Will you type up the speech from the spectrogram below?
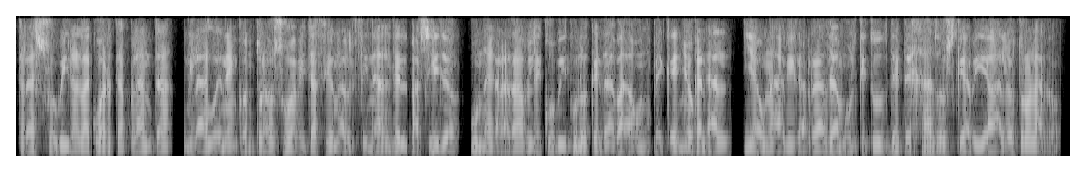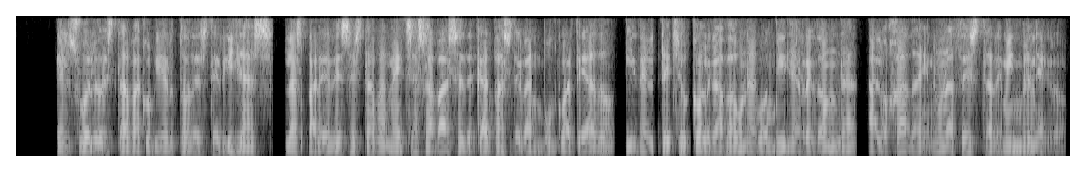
Tras subir a la cuarta planta, Glauen encontró su habitación al final del pasillo, un agradable cubículo que daba a un pequeño canal, y a una abigarrada multitud de tejados que había al otro lado. El suelo estaba cubierto de esterillas, las paredes estaban hechas a base de capas de bambú cuarteado, y del techo colgaba una bombilla redonda, alojada en una cesta de mimbre negro.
